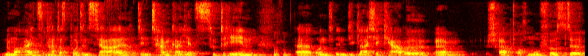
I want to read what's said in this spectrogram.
Nummer eins und hat das Potenzial, den Tanker jetzt zu drehen äh, und in die gleiche Kerbe ähm, schreibt auch Mo Fürste,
